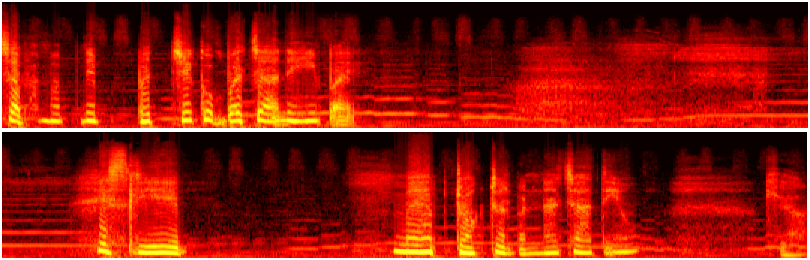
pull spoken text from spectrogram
जब हम अपने बच्चे को बचा नहीं पाए। इसलिए मैं अब डॉक्टर बनना चाहती हूँ। क्या।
